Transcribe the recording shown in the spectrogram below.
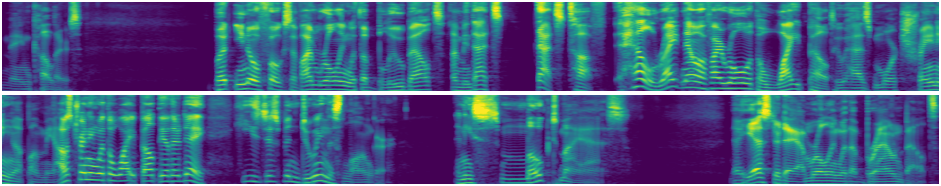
main colors. But you know, folks, if I'm rolling with a blue belt, I mean that's that's tough. Hell, right now, if I roll with a white belt who has more training up on me, I was training with a white belt the other day. He's just been doing this longer and he smoked my ass. Now, yesterday, I'm rolling with a brown belt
